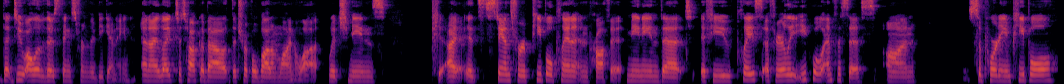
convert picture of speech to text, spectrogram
that do all of those things from the beginning. And I like to talk about the triple bottom line a lot, which means It stands for people, planet, and profit, meaning that if you place a fairly equal emphasis on supporting people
